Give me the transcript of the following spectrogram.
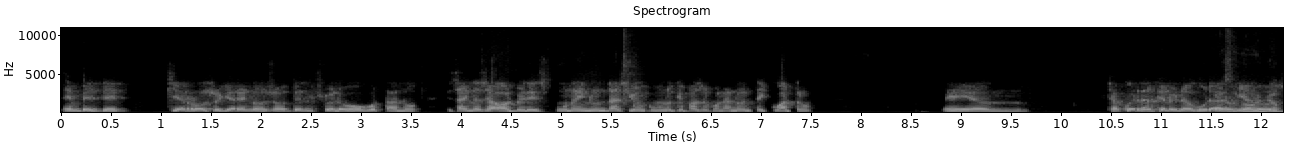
en vez de tierroso y arenoso del suelo bogotano, esa vaina se va a volver es una inundación, como lo que pasó con la 94. Eh, um, ¿Se acuerdan que lo inauguraron y a los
